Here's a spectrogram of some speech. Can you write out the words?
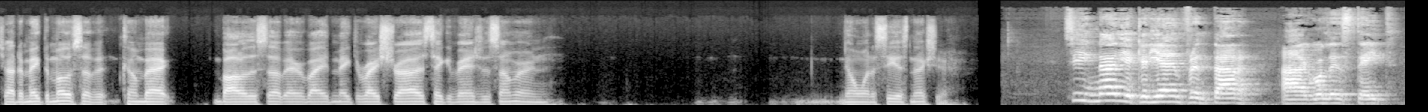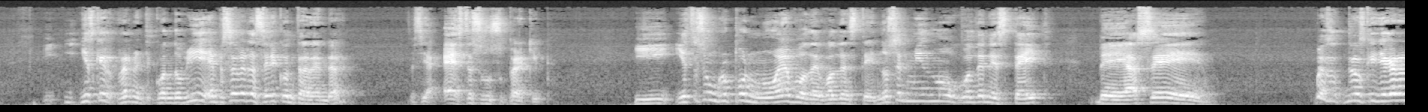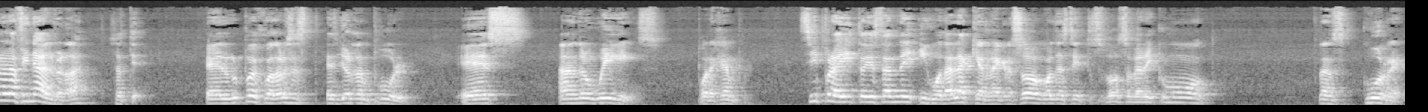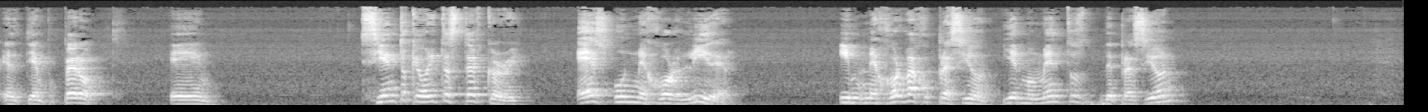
Tried to make the most of it, come back, bottle this up, everybody make the right strides, take advantage of the summer, and don't want to see us next year. Sí, nadie quería enfrentar a Golden State. Y, y, es que realmente cuando vi, empecé a ver la serie contra Denver, decía, este es un super equipo. Y, y, este es un grupo nuevo de Golden State. No es el mismo Golden State de hace. Pues de los que llegaron a la final, ¿verdad? El grupo de jugadores es, Jordan Poole, es Andrew Wiggins, por ejemplo. Sí, por ahí todavía está André Iguodala que regresó a Golden State. Entonces vamos a ver ahí cómo transcurre el tiempo. Pero eh, siento que ahorita Steph Curry es un mejor líder y mejor bajo presión. Y en momentos de presión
